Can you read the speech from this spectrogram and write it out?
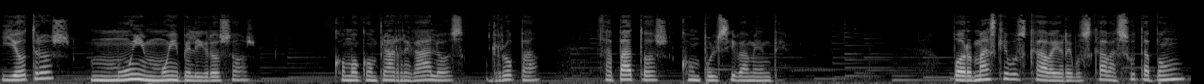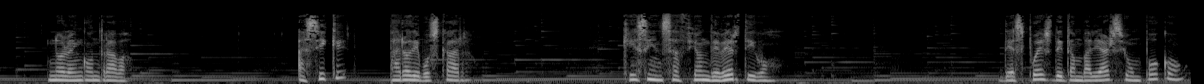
Y otros muy, muy peligrosos, como comprar regalos, ropa, zapatos compulsivamente. Por más que buscaba y rebuscaba su tapón, no lo encontraba. Así que paró de buscar. Qué sensación de vértigo. Después de tambalearse un poco,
